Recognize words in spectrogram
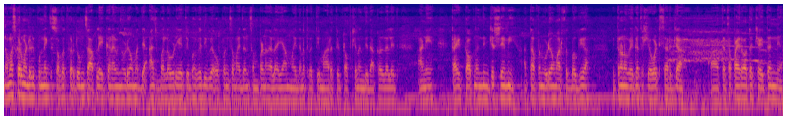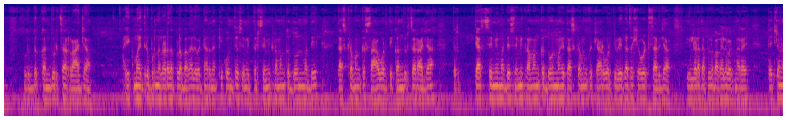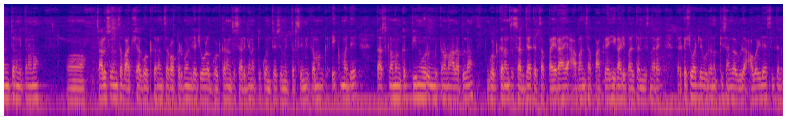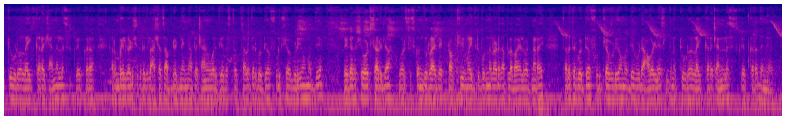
नमस्कार मंडळी पुन्हा एकदा स्वागत करतो तुमचं आपल्या एका नवीन व्हिडिओमध्ये. आज बलवडी येथे भव्य दिव्य ओपनचं मैदान संपन्न झालं. या मैदानात रती महारथी टॉपचे नंदी दाखल झालेत आणि काही टॉप नंदींचे सेमी आता आपण व्हिडिओमार्फत बघूया. मित्रांनो वेगाचा शेवट सर्जा. त्याचा पायरा होता चैतन्य वृद्ध कंदूरचा राजा. एक मैत्रीपूर्ण लढत आपल्याला बघायला भेटणार. नक्की कोणत्या सेमी तर सेमी क्रमांक दोनमध्ये तास क्रमांक सहावरती कंदूरचा राजा. तर त्याच सेमीमध्ये सेमी क्रमांक दोनमध्ये तास क्रमांक चारवरती वेगाचा शेवट सारजा ही लढत आपल्याला बघायला भेटणार आहे. त्याच्यानंतर मित्रांनो चालू सीझनचा बादशाह घोटकरांचा रॉकेट म्हणून ज्याची ओळख घोटकरांचा सर्जन नक्की कोणत्या सेमीत तर सेमी क्रमांक एकमध्ये तास क्रमांक तीनवरून मित्रांनो आज आपला घोटकरांचा सर्जा त्याचा पायरा आहे आबांचा पाकऱ्या ही गाडी पालताना दिसणार आहे. तर कशी वाटली व्हिडिओ? नक्की सांगा. व्हिडिओ आवडली असेल तर नक्की व्हिडिओ लाईक करा चॅनलला सबस्क्राईब करा. कारण बैलगाडी क्षेत्रातील अशाच अपडेट नेहमी आपल्या चॅनलवरती येत असतात. चला तर भेटूया पुढच्या व्हिडिओमध्ये वेगाचा शेवट सर्जा वर्सेस कंदूर राजा एक टॉपची मैत्रीपूर्ण लढत आपल्याला बघायला वाटणार आहे. चला तर भेटूया पुढच्या व्हिडिओमध्ये व्हिडिओ आवडले असेल तर नक्की व्हिडिओ लाईक करा चॅनलला सबस्क्राईब करा. धन्यवाद.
